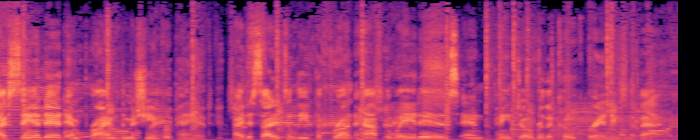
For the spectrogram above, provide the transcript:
I sanded and primed the machine for paint. I decided to leave the front half the way it is and paint over the Coke branding on the back.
